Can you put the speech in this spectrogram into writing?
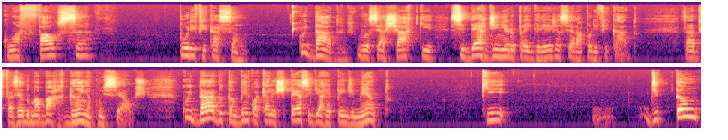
com a falsa purificação. Cuidado você achar que se der dinheiro para a igreja será purificado, sabe? Fazendo uma barganha com os céus. Cuidado também com aquela espécie de arrependimento que de tão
